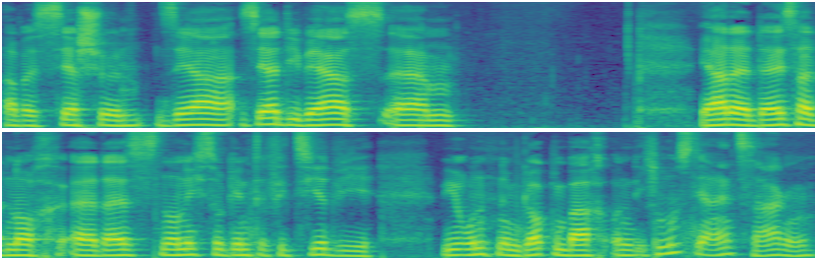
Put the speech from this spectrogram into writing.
aber ist sehr schön, sehr, sehr divers. Ähm, ja, da, da ist halt noch, äh, da ist noch nicht so gentrifiziert wie, wie unten im Glockenbach. Und ich muss dir eins sagen,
